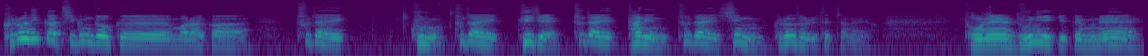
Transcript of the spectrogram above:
그러니까 지금도 그 뭐랄까 투자의 구루, 투자의 귀재, 투자의 달인, 투자의 신 그런 소리를 듣잖아요. 돈에 눈이 있기 때문에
